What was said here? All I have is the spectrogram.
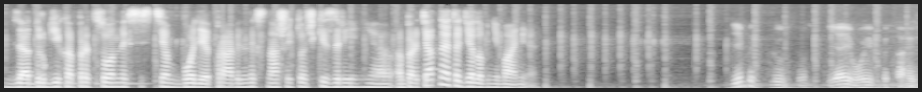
для других операционных систем, более правильных с нашей точки зрения, обратят на это дело внимание? Дебет плюс, вот я его и пытаюсь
